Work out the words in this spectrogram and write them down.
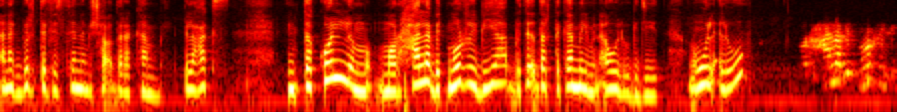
أنا كبرت في السن مش هقدر أكمل. بالعكس أنت كل م- مرحلة بتمر بيها بتقدر تكمل من أول وجديد. نقول ألو؟ مرحلة بتمر فيها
